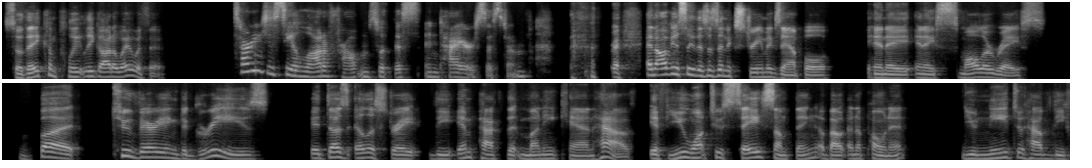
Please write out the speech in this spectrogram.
So they completely got away with it. Starting to see a lot of problems with this entire system. right. And obviously this is an extreme example in a in a smaller race, but to varying degrees it does illustrate the impact that money can have. If you want to say something about an opponent, you need to have the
